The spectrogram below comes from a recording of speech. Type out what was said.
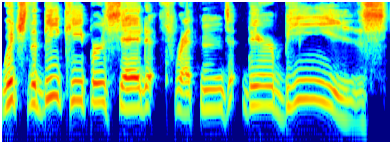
which the beekeepers said threatened their bees.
